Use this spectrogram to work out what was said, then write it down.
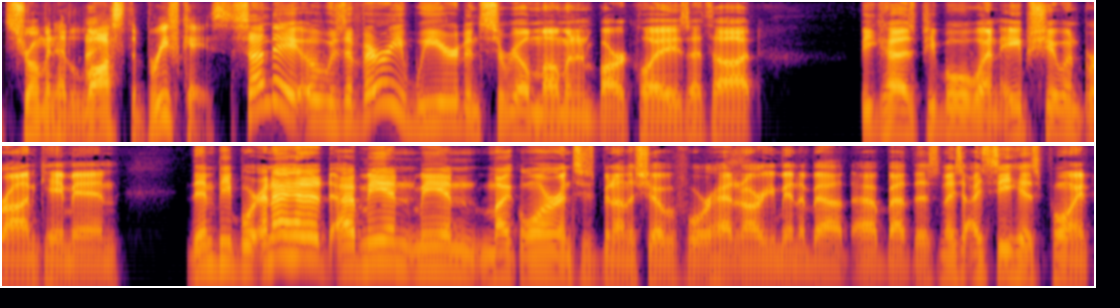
Strowman had lost the briefcase. Sunday. It was a very weird and surreal moment in Barclays. I thought because people went ape shit when Braun came in. Then people were, and I had uh, me and me and Mike Lawrence, who's been on the show before, had an argument about uh, about this, and I, I see his point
